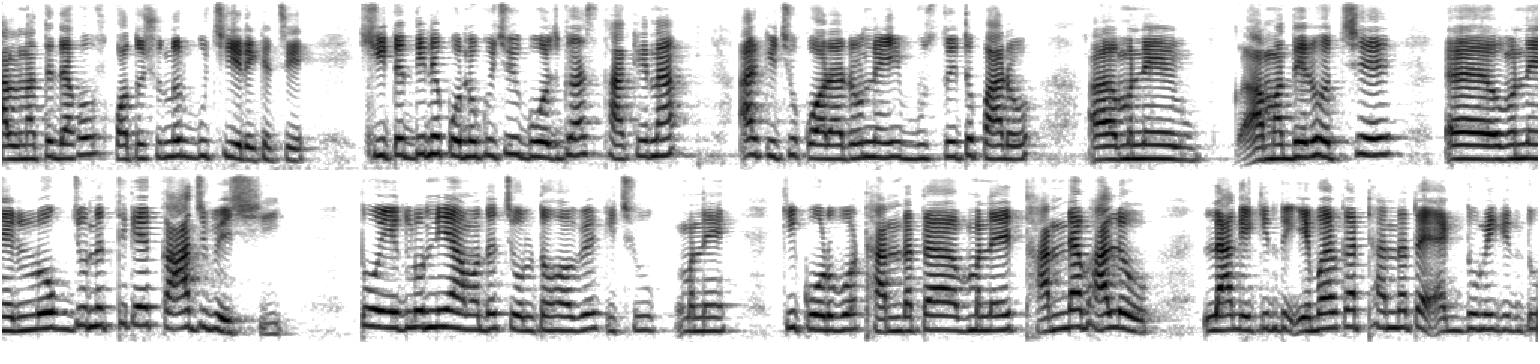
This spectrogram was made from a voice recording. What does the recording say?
আলনাতে দেখো কত সুন্দর গুছিয়ে রেখেছে। শীতের দিনে কোনো কিছুই গোছ গাছ থাকে না, আর কিছু করারও নেই, বুঝতেই তো পারো। মানে আমাদের হচ্ছে মানে লোকজনের থেকে কাজ বেশি। তো এগুলো নিয়ে আমাদের চলতে হবে, কিছু মানে কি করব, ঠান্ডাটা মানে ঠান্ডা ভালো লাগে, কিন্তু এবারকার ঠান্ডাটা একদমই কিন্তু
